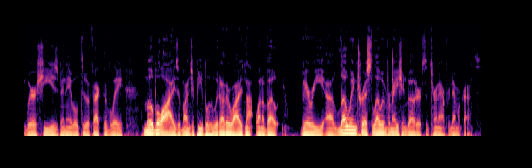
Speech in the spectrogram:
where she has been able to effectively mobilize a bunch of people who would otherwise not want to vote. Very uh, low interest, low information voters to turn out for Democrats,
